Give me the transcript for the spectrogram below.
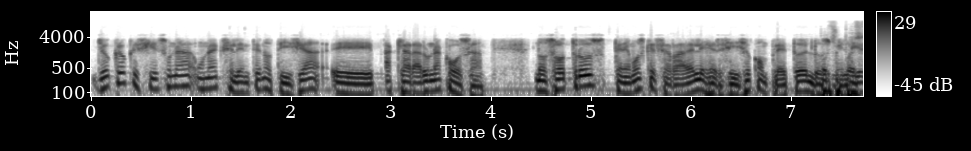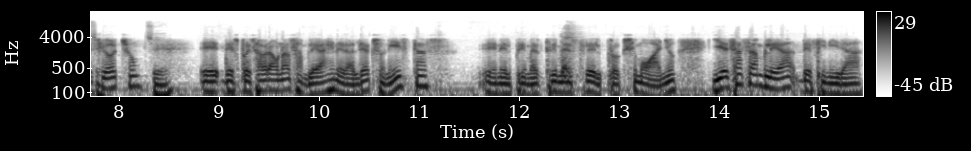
Yo creo que sí es una, una excelente noticia eh, aclarar una cosa. Nosotros tenemos que cerrar el ejercicio completo del 2018. Sí. Eh, después habrá una asamblea general de accionistas en el primer trimestre del próximo año y esa asamblea definirá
